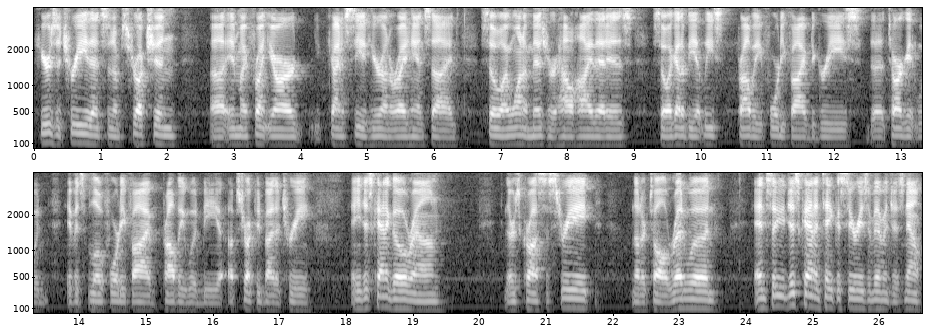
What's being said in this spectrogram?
Here's a tree that's an obstruction uh, in my front yard. You kind of see it here on the right hand side. So I want to measure how high that is. So I got to be at least probably 45 degrees. The target would, if it's below 45, probably would be obstructed by the tree. And you just kind of go around. There's across the street, another tall redwood. And so you just kind of take a series of images. Now,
